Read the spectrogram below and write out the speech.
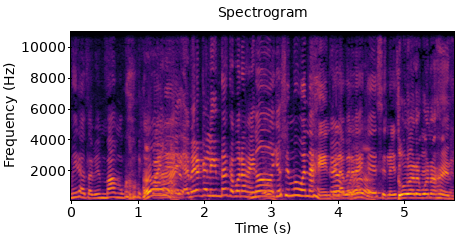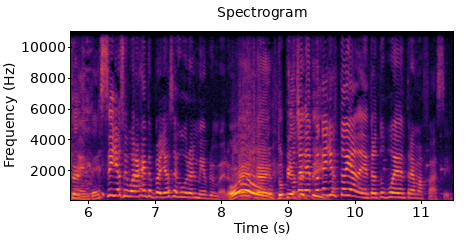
mira, también vamos con Ah. Ay, mira qué linda, qué buena gente. No, yo soy muy buena gente, Qué la verdad buena. hay que decirlo. Yo Tú eres buena gente. Sí, yo soy buena gente, pero yo aseguro el mío primero. ¡Oh! Eh, eh, tú piensas Porque después que yo estoy adentro, tú puedes entrar más fácil.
